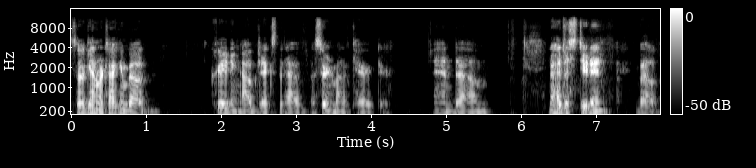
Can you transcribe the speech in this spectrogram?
So again, we're talking about creating objects that have a certain amount of character. And um, I had this student about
